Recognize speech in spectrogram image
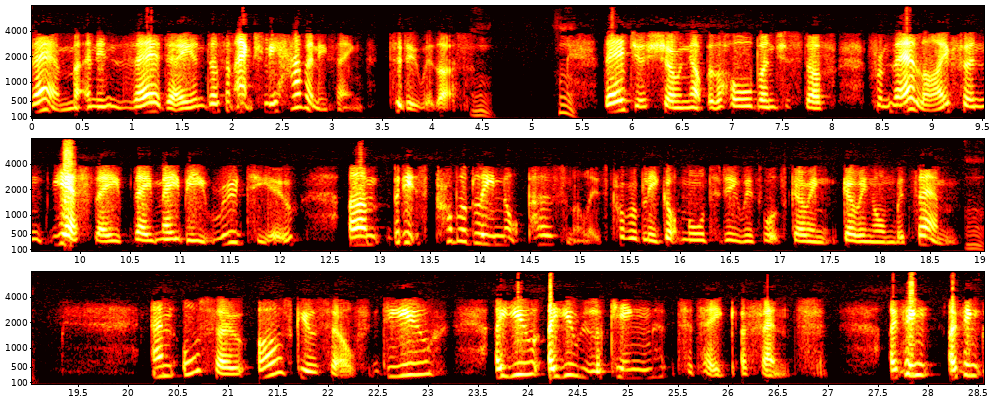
them and in their day and doesn't actually have anything to do with us. They're just showing up with a whole bunch of stuff from their life, and yes, they, they may be rude to you, um, but it's probably not personal. It's probably got more to do with what's going going on with them. And also ask yourself: Do you are you are you looking to take offence? I think I think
